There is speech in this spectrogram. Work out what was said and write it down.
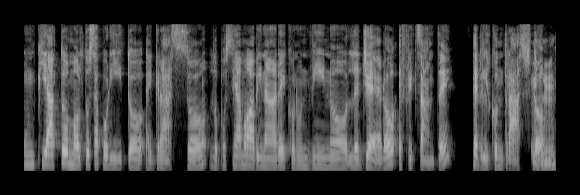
un piatto molto saporito e grasso lo possiamo abbinare con un vino leggero e frizzante per il contrasto Mhm,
